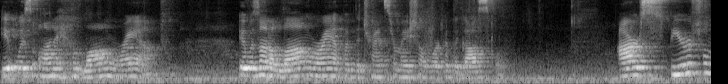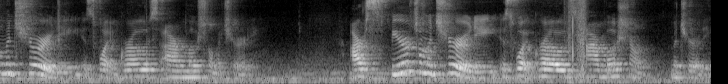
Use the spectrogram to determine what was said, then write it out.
it was on a long ramp it was on a long ramp of the transformational work of the gospel. Our spiritual maturity is what grows our emotional maturity. Our spiritual maturity is what grows our emotional maturity.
